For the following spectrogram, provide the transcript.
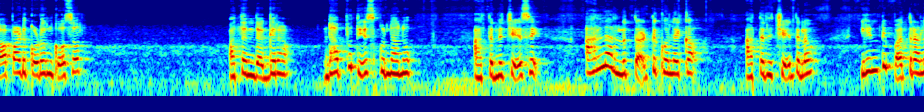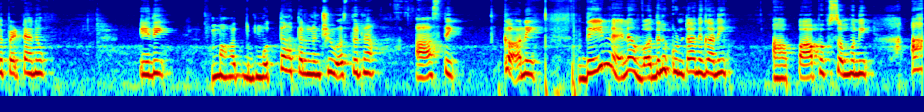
కాపాడుకోవడం కోసం అతని దగ్గర డబ్బు తీసుకున్నాను. అతను చేసే అల్లర్లు తట్టుకోలేక అతని చేతిలో ఇంటి పత్రాలు పెట్టాను. ఇది మా ముత్తాతల నుంచి వస్తున్న ఆస్తి. కానీ దేన్నైనా వదులుకుంటాను కానీ ఆ పాపపు సొమ్ముని ఆ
